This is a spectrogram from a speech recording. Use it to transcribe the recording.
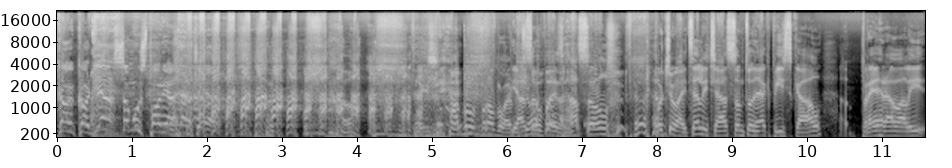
kokot, ja som usporiadateľ. no, takže... A bol problém, Ja čo? som úplne zhasol. Počúvaj, celý čas som to nejak pískal. Prehrávali,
